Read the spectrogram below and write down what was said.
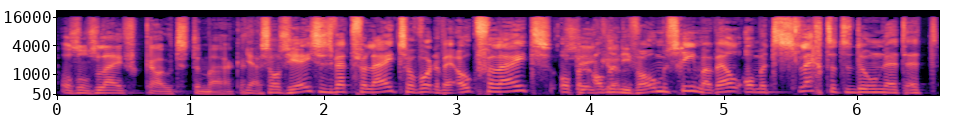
als ons lijf koud te maken. Ja, zoals Jezus werd verleid, zo worden wij ook verleid. Op Zeker. een ander niveau misschien, maar wel om het slechte te doen. Het, het,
